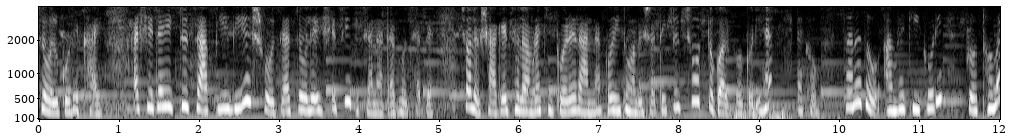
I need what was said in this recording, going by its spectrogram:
ঝোল করে খাই। আর সেটাই একটু চাপিয়ে দিয়ে সোজা চলে এসেছি বিছানাটা গোছাতে। চলো, শাকের ঝোল আমরা কি করে রান্না করি তোমাদের সাথে একটু ছোট্ট গল্প করি হ্যাঁ? দেখো, জানো তো, আমরা কি করি? প্রথমে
